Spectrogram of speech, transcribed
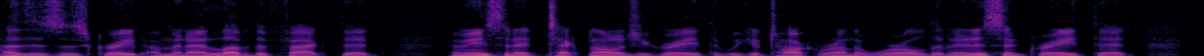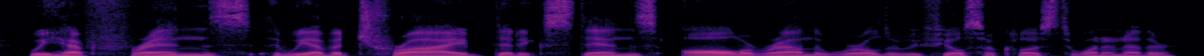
Oh, this is great. I mean, I love the fact that, I mean, isn't it technology great that we could talk around the world? And it isn't great that we have friends, we have a tribe that extends all around the world and we feel so close to one another?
